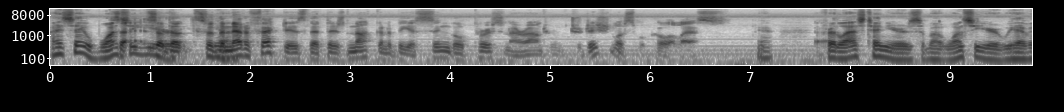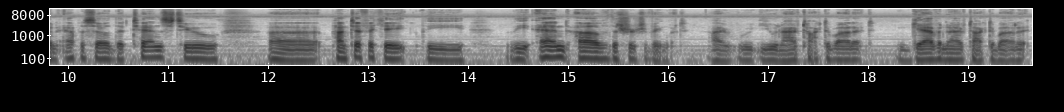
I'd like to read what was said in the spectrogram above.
I say once so, a year. So, the, so yeah. the net effect is that there's not going to be a single person around whom traditionalists will coalesce. Yeah. For the last 10 years, about once a year, we have an episode that tends to uh, pontificate the the end of the Church of England. I, you and I have talked about it. Gavin and I have talked about it.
